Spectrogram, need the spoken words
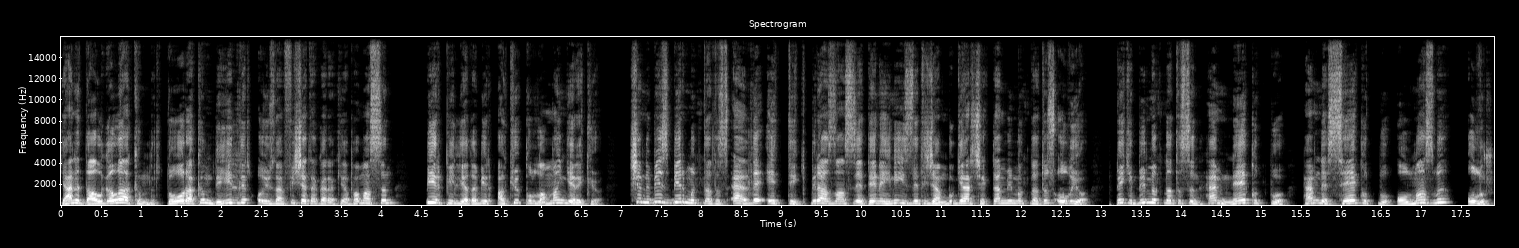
Yani dalgalı akımdır. Doğru akım değildir. O yüzden fişe takarak yapamazsın. Bir pil ya da bir akü kullanman gerekiyor. Şimdi biz bir mıknatıs elde ettik. Birazdan size deneyini izleteceğim. Bu gerçekten bir mıknatıs oluyor. Peki bir mıknatısın hem N kutbu hem de S kutbu olmaz mı? Olur.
